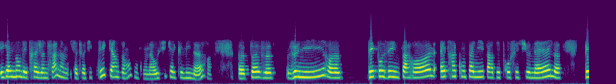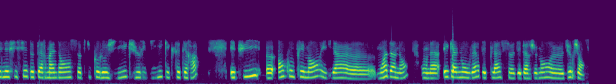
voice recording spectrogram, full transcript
également des très jeunes femmes, hein, cette fois-ci dès 15 ans, donc on a aussi quelques mineurs, euh, peuvent venir euh, déposer une parole, être accompagnés par des professionnels, bénéficier de permanences psychologiques, juridiques, etc. Et puis, euh, en complément, il y a euh, moins d'un an, on a également ouvert des places d'hébergement euh, d'urgence.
